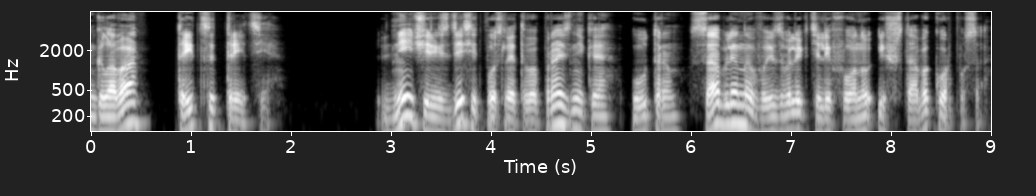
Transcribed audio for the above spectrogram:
Глава 33. Дней через 10 после этого праздника утром Саблина вызвали к телефону из штаба корпуса.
